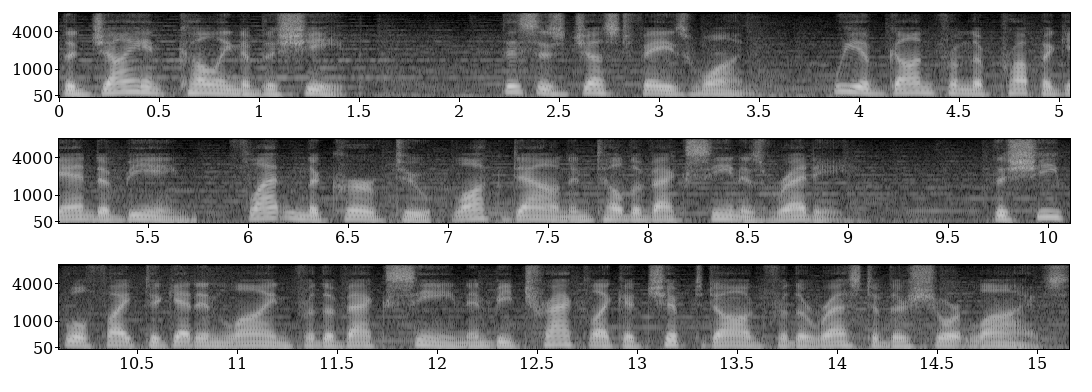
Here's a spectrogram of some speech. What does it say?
The giant culling of the sheep. This is just phase 1. We have gone from the propaganda being, flatten the curve to, lock down until the vaccine is ready. The sheep will fight to get in line for the vaccine and be tracked like a chipped dog for the rest of their short lives.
